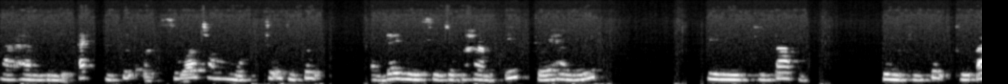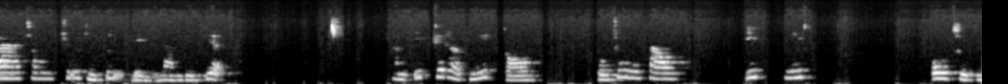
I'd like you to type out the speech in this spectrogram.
là hàm dùng để tách ký tự ở giữa trong một chuỗi ký tự. Ở đây mình sử dụng hàm ít với hàm nít thì chúng ta phải dùng ký tự thứ ba trong chuỗi ký tự để làm điều kiện. Hàm if kết hợp need có cấu trúc như sau. If need ô trừ ký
